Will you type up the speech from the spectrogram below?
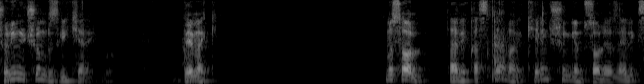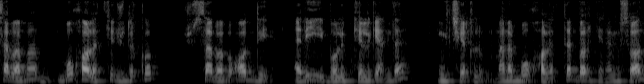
Shuning uchun bizga kerak bu. Demak misol tariqasida mana keling shunga misol yozaylik. Sababi bu holatga juda ko'p. Shu sababi oddiy ari bo'lib kelganda ingichka qilib. Mana bu holatda birgina misol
